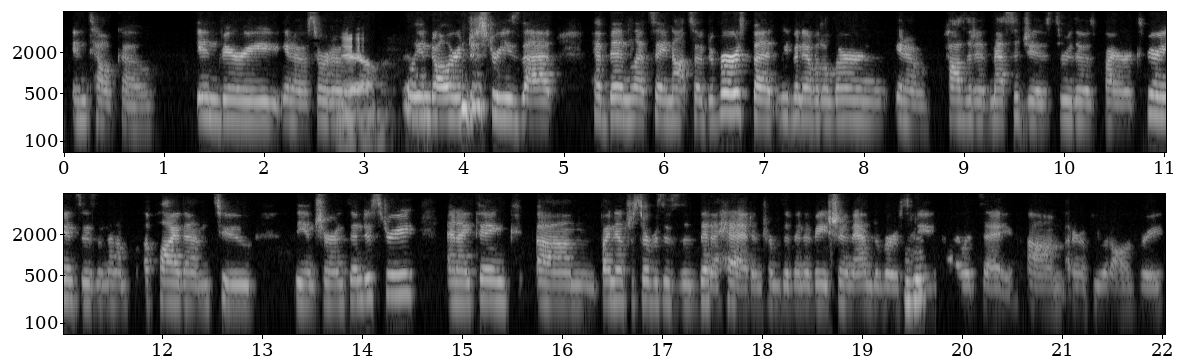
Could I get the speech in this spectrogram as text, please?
in telco in very you know sort of yeah. billion dollar industries that have been let's say not so diverse but we've been able to learn you know positive messages through those prior experiences and then apply them to the insurance industry and i think um, financial services is a bit ahead in terms of innovation and diversity mm-hmm. i would say um, i don't know if you would all agree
